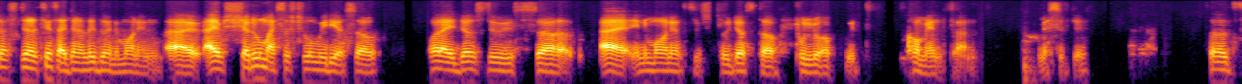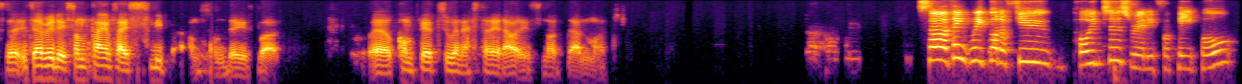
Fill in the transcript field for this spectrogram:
just the things I generally do in the morning. I I've scheduled my social media, so what I just do is uh, I, in the mornings is to just uh, follow up with comments and messaging. So it's uh, it's every day. Sometimes I sleep on some days, but compared to when I started out, it's not that much. So I think we've got a few pointers really for people.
